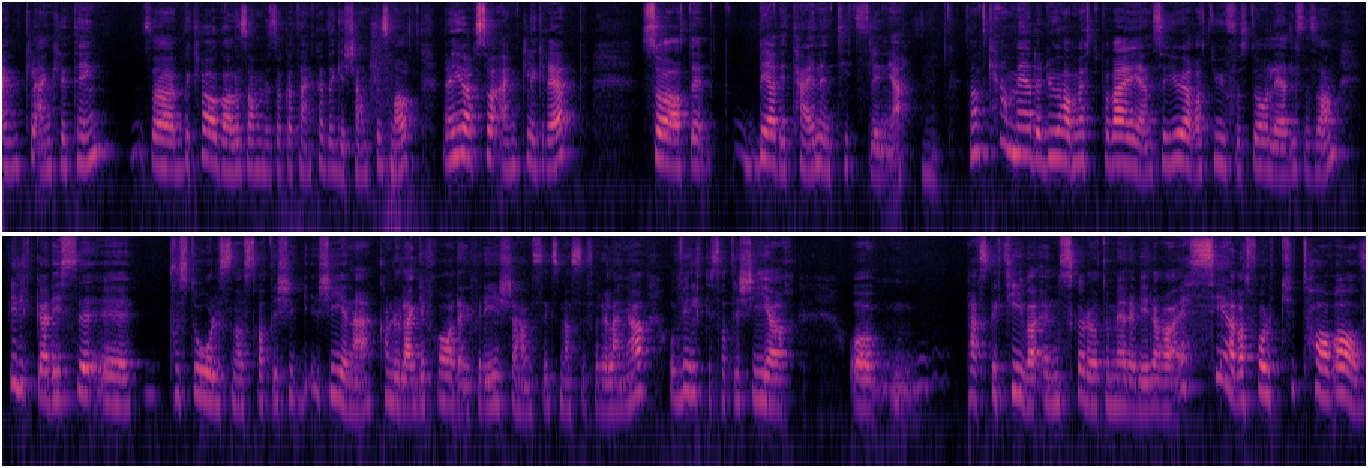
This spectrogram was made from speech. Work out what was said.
enkle, enkle ting. Så beklager alle sammen hvis dere tenker at jeg er kjempesmart. Men jeg gjør så enkle grep så at jeg ber de tegne en tidslinje. Mm. Hvem er det du har møtt på veien som gjør at du forstår ledelse sånn? Hvilke av disse eh, forståelsene og strategiene kan du legge fra deg for de er ikke hensiktsmessige for deg lenger? Og hvilke strategier og perspektiver ønsker du å ta med deg videre? Jeg ser at folk tar av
